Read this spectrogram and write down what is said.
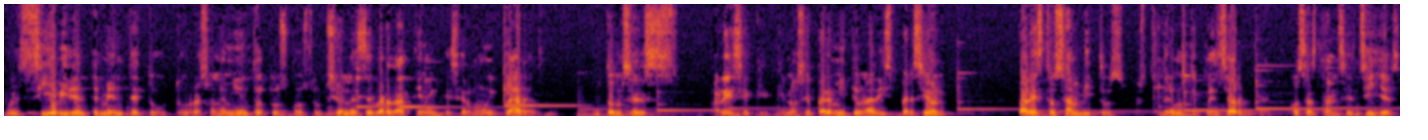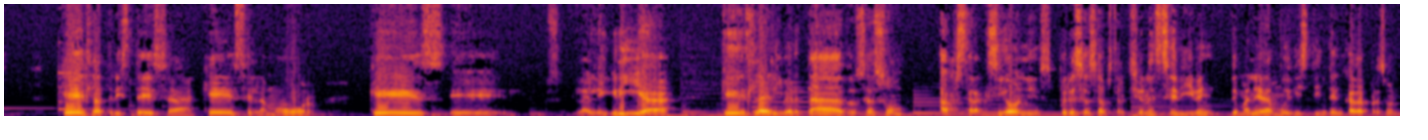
pues sí, evidentemente tu, tu, razonamiento, tus construcciones de verdad tienen que ser muy claras. Entonces, parece que, no se permite una dispersión. Para estos ámbitos, pues tendremos que pensar cosas tan sencillas. ¿Qué es la tristeza? ¿Qué es el amor? ¿Qué es eh, la alegría? ¿Qué es la libertad? O sea, son abstracciones, pero esas abstracciones se viven de manera muy distinta en cada persona.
